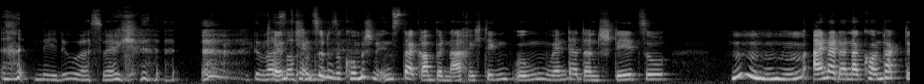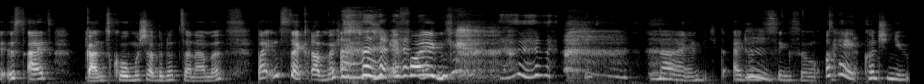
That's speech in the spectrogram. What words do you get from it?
nee, du warst weg. Du warst Kennt, kennst du diese komischen Instagram-Benachrichtigungen, wenn da dann steht so, hm, hm, hm, hm, einer deiner Kontakte ist als ganz komischer Benutzername bei Instagram. Möchtest du mir folgen? Nein, I don't hm. think so. Okay, continue.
